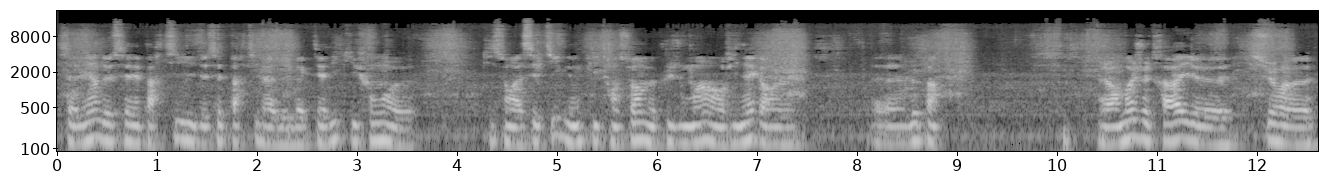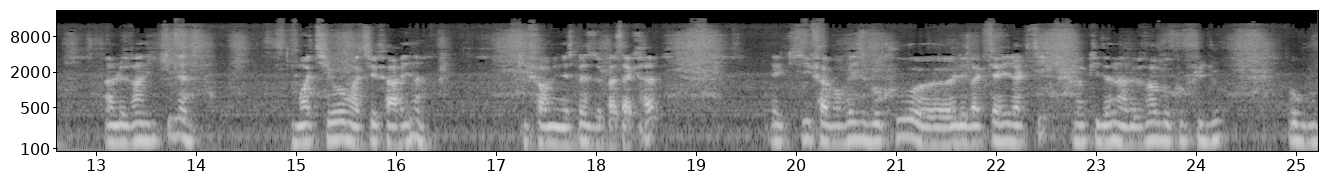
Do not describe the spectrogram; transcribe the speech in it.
Ça vient de de cette partie-là des bactéries qui font, qui sont acétiques, donc qui transforment plus ou moins en vinaigre le pain. Alors moi je travaille sur un levain liquide, moitié eau, moitié farine, qui forme une espèce de pâte à crêpes et qui favorise beaucoup euh, les bactéries lactiques, donc qui donne un levain beaucoup plus doux au goût.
